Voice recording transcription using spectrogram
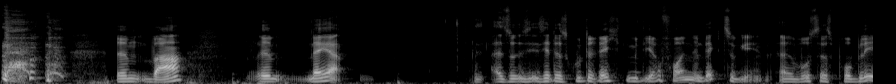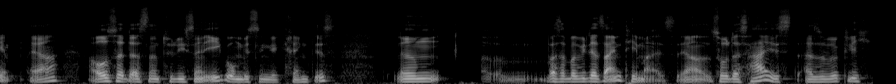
ähm, war, ähm, naja, also sie, sie, hat das gute Recht, mit ihrer Freundin wegzugehen. Äh, wo ist das Problem? Ja, außer dass natürlich sein Ego ein bisschen gekränkt ist. Ähm, was aber wieder sein Thema ist. Ja, so das heißt, also wirklich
